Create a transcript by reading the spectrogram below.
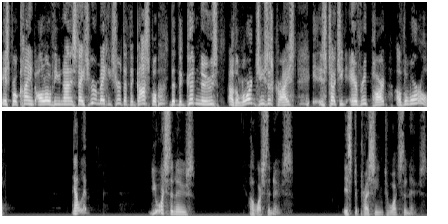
is proclaimed all over the United States. You're making sure that the gospel, that the good news of the Lord Jesus Christ is touching every part of the world. Now, you watch the news. I watch the news. It's depressing to watch the news.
